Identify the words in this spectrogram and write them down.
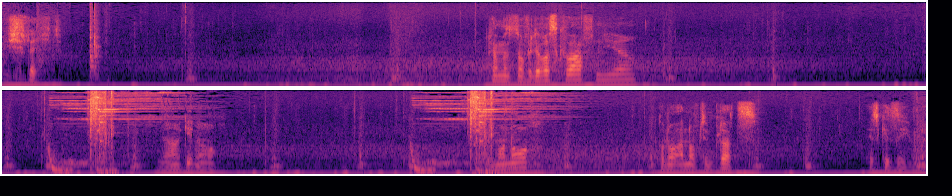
Nicht schlecht. Können wir uns noch wieder was craften hier? Geht noch. Immer noch. Kommt noch an auf den Platz. Jetzt geht's nicht mehr.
